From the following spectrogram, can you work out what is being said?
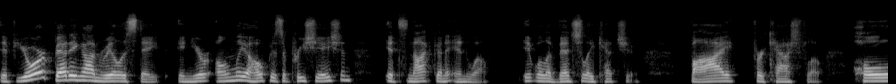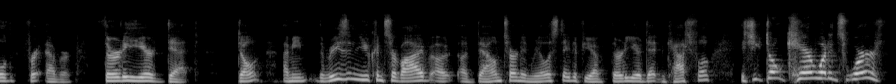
If you're betting on real estate and your only hope is appreciation, it's not going to end well. It will eventually catch you. Buy for cash flow, hold forever, 30 year debt, don't i mean the reason you can survive a, a downturn in real estate if you have 30 year debt and cash flow is you don't care what it's worth.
